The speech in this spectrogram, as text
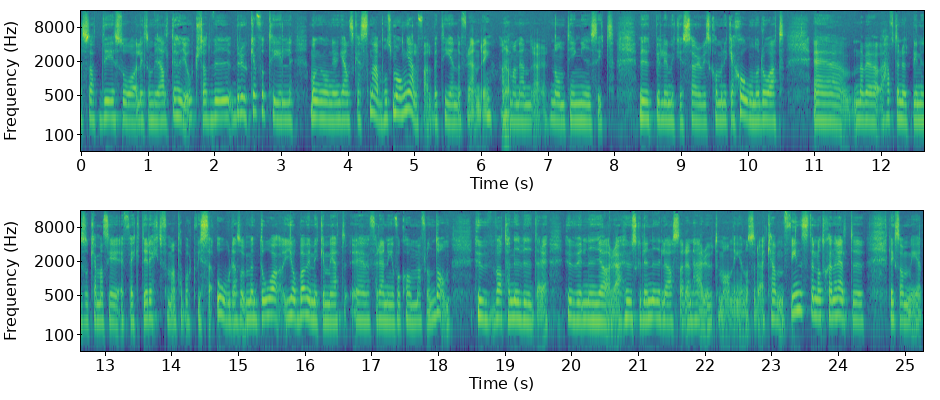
så att det är så liksom vi alltid har gjort. Så att vi brukar få till många gånger en ganska snabb, hos många i alla fall, beteendeförändring. Att ja. man ändrar någonting i sitt, vi utbildar mycket servicekommunikation och då att eh, när vi har haft en utbildning så kan man se effekt direkt för man tar bort vissa ord. Alltså, men då jobbar vi mycket med att eh, förändringen får komma från dem. Hur, vad tar ni vidare? Hur vill ni göra? Hur skulle ni lösa den här utmaningen och sådär? Finns det något generellt eh, liksom med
